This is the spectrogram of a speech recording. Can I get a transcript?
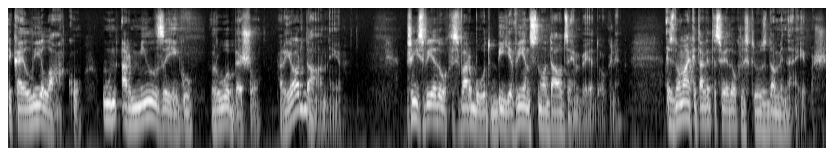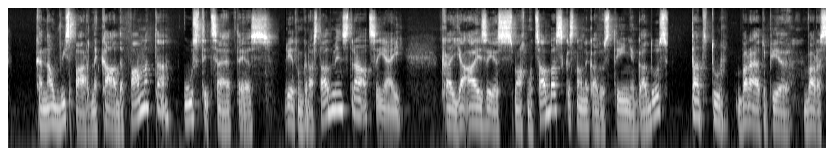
tikai lielāku un ar milzīgu robežu ar Jordāniju. Šīs viedoklis varbūt bija viens no daudziem viedokļiem. Es domāju, ka tagad tas viedoklis kļūst dominējošs. Ka nav vispār nekāda pamata uzticēties rietumkrasta administrācijai, ka ja aizies Mahmuds Abbas, kas nav nekādos tīņa gados, Tad tur varētu pie varas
